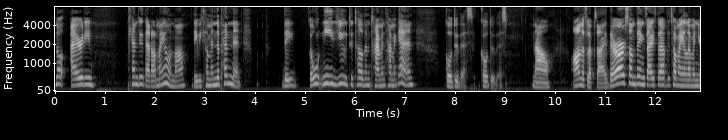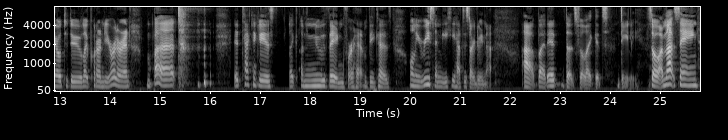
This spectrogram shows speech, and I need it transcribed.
no, I already can do that on my own, mom. They become independent. They don't need you to tell them time and time again, go do this, go do this. Now, on the flip side, there are some things I still have to tell my 11 year old to do, like put on deodorant, but it technically is like a new thing for him because only recently he had to start doing that. Uh, but it does feel like it's daily. So I'm not saying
